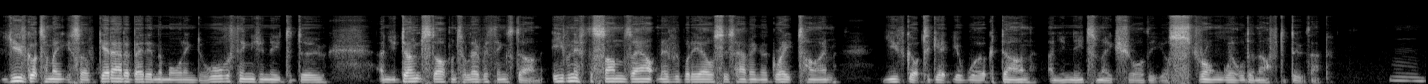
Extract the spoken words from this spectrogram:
You've got to make yourself get out of bed in the morning, do all the things you need to do, and you don't stop until everything's done. Even if the sun's out and everybody else is having a great time, you've got to get your work done, and you need to make sure that you're strong-willed enough to do that. Mm,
